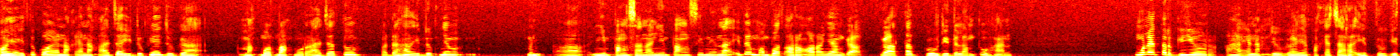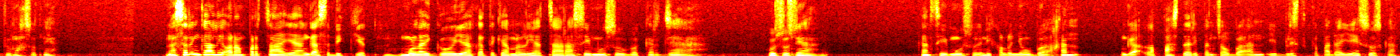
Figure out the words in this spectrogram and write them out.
Oh ya itu kok enak-enak aja, hidupnya juga makmur-makmur aja tuh, padahal hidupnya uh, nyimpang sana nyimpang sini. Nah itu membuat orang-orang yang nggak nggak teguh di dalam Tuhan, mulai tergiur, ah enak juga ya pakai cara itu gitu maksudnya. Nah sering kali orang percaya nggak sedikit mulai goyah ketika melihat cara si musuh bekerja. Khususnya kan si musuh ini kalau nyoba kan nggak lepas dari pencobaan iblis kepada Yesus kan.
